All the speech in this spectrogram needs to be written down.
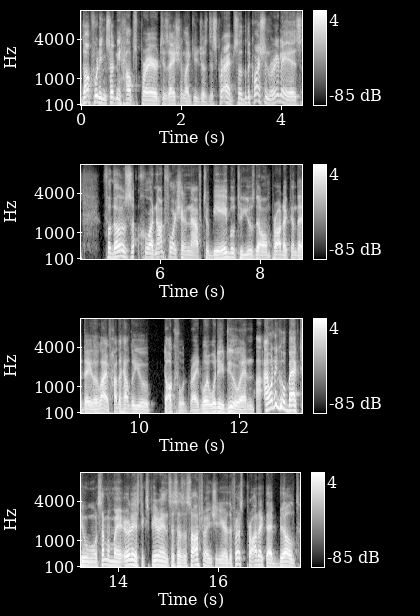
dog fooding certainly helps prioritization, like you just described. So the question really is for those who are not fortunate enough to be able to use their own product in their daily life, how the hell do you dog food, right? What, what do you do? And I want to go back to some of my earliest experiences as a software engineer. The first product I built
